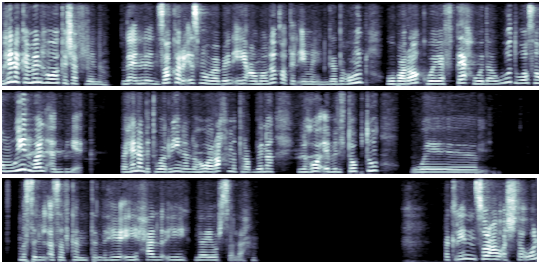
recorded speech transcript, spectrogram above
وهنا كمان هو كشف لنا لأن ذكر اسمه ما بين إيه؟ عمالقة الإيمان جدعون وبراك ويفتاح وداود وصمويل والأنبياء. فهنا بتورينا اللي هو رحمة ربنا اللي هو قبل توبته و بس للأسف كانت اللي هي إيه حل إيه لا يرسى لها فاكرين سرعة وأشتاؤول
